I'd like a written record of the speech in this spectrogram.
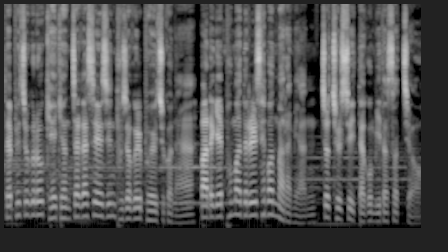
대표적으로 개 견자가 쓰여진 부적을 보여주거나 빠르게 포마드를 세번 말하면 쫓을 수 있다고 믿었었죠.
